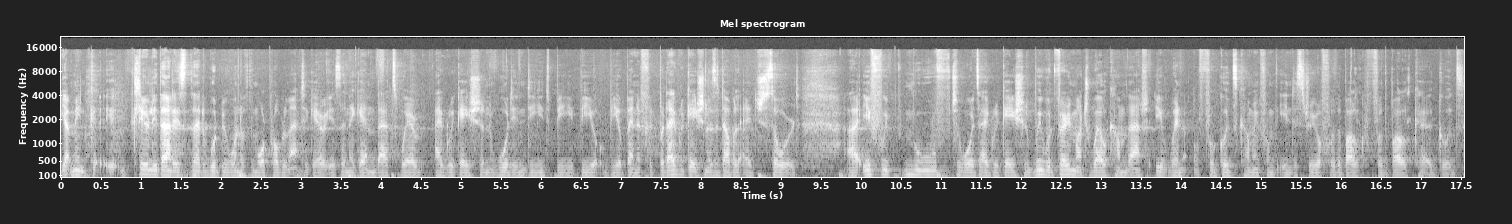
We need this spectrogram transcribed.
Yeah, I mean, clearly that is that would be one of the more problematic areas, and again, that's where aggregation would indeed be be, be a benefit. But aggregation is a double-edged sword. Uh, if we move towards aggregation, we would very much welcome that when for goods coming from the industry or for the bulk for the bulk uh, goods.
